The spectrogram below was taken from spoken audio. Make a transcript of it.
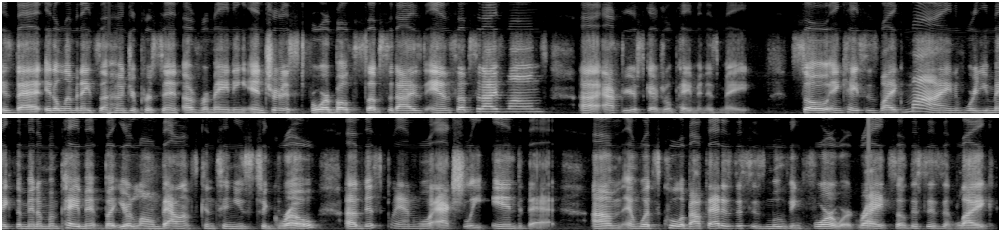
is that it eliminates 100% of remaining interest for both subsidized and subsidized loans uh, after your scheduled payment is made. So, in cases like mine, where you make the minimum payment but your loan balance continues to grow, uh, this plan will actually end that. Um, and what's cool about that is this is moving forward, right? So this isn't like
